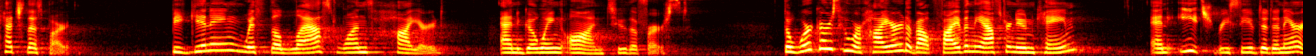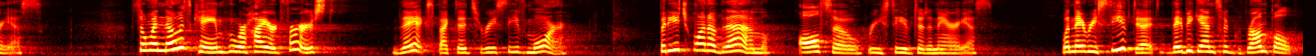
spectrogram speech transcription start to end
Catch this part. Beginning with the last ones hired and going on to the first. The workers who were hired about five in the afternoon came, and each received a denarius. So when those came who were hired first, they expected to receive more. But each one of them also received a denarius. When they received it, they began to grumble,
